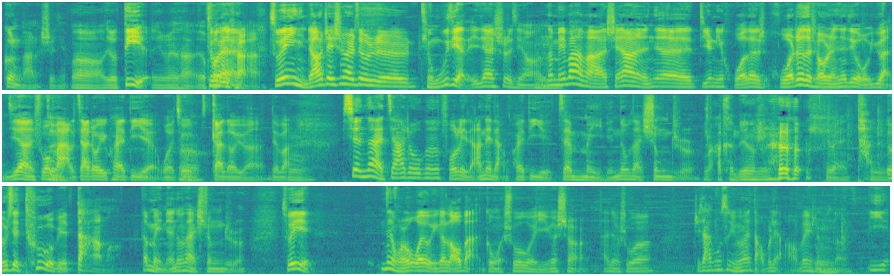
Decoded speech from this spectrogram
各种各样的事情。啊，有地，因为他有房地产，，所以你知道这事儿就是挺无解的一件事情。嗯。那没办法，谁让人家迪士尼活的活着的时候，人家就有远见，说买了加州一块地，我就嗯盖乐园，对吧？嗯，现在加州跟佛罗里达那两块地在每年都在升值，那肯定是，对它嗯，而且特别大嘛，它每年都在升值。所以那会儿我有一个老板跟我说过一个事儿，他就说这家公司永远倒不了，为什么呢？一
